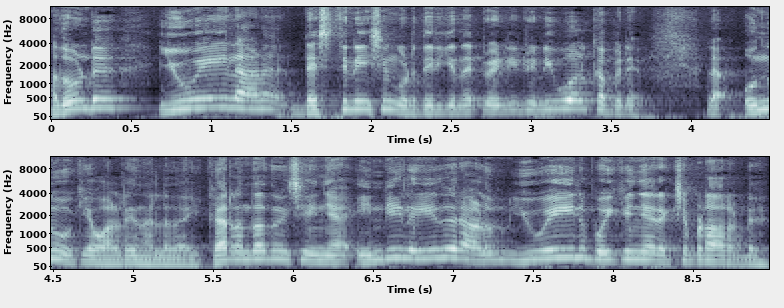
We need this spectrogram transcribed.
അതുകൊണ്ട് യു എയിലാണ് ഡെസ്റ്റിനേഷൻ കൊടുത്തിരിക്കുന്നത് ട്വന്റി ട്വന്റി വേൾഡ് കപ്പിന് അല്ല ഒന്ന് നോക്കിയാൽ വളരെ നല്ലതായി. കാരണം എന്താണെന്ന് വെച്ച് കഴിഞ്ഞാൽ ഇന്ത്യയിൽ ഏതൊരാളും യു എയിൽ പോയി കഴിഞ്ഞാൽ രക്ഷപ്പെടാറുണ്ട്.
